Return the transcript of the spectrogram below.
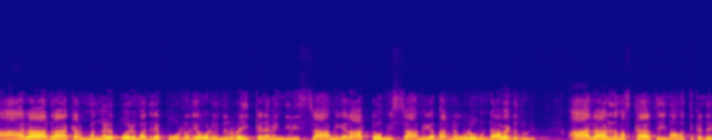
ആരാധനാ കർമ്മങ്ങൾ പോലും അതിനെ പൂർണതയോട് നിർവഹിക്കണമെങ്കിൽ ഇസ്ലാമിക രാഷ്ട്രവും ഇസ്ലാമിക ഭരണകൂടവും ഉണ്ടാവേണ്ടതുണ്ട്. ആരാണ് നമസ്കാരത്തിന് ഇമാമത്ത് കണ്ട്?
